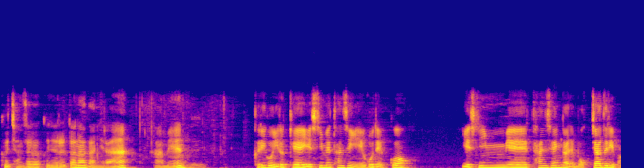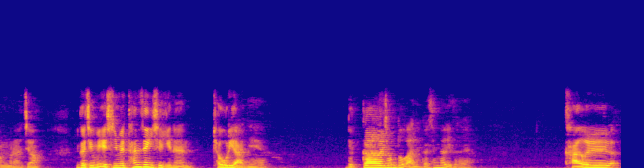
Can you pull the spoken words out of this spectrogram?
그 천사가 그녀를 떠나가니라. 아멘. 그리고 이렇게 예수님의 탄생이 예고됐고 예수님의 탄생간에 목자들이 방문하죠. 그러니까 지금 예수님의 탄생 시기는 겨울이 아니에요. 늦가을 정도가 아닐까 생각이 들어요. 가을,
